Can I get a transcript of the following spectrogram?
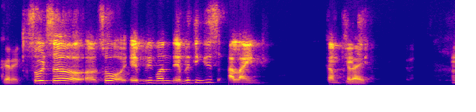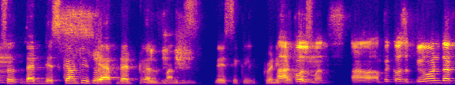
Correct. So it's a uh, so everyone everything is aligned completely. Right. Hmm. So that discount you so, capped at 12 months, basically. Ah, 24 ah, 12 months. Uh, because beyond that,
